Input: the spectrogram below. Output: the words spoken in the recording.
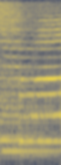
see my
